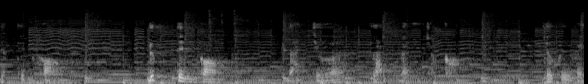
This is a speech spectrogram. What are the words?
Đức tin con đức tin con đã chữa lành bệnh cho con. Thưa quý vị,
